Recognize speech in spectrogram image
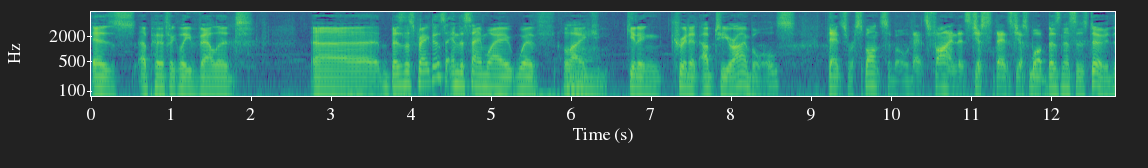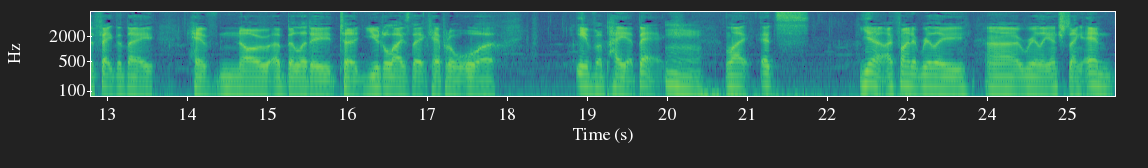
is a perfectly valid uh, business practice, and the same way with like getting credit up to your eyeballs. That's responsible. That's fine. That's just that's just what businesses do. The fact that they have no ability to utilize that capital or ever pay it back, like it's yeah, I find it really uh, really interesting. And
